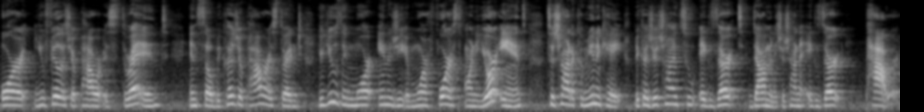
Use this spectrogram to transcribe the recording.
or you feel that your power is threatened. And so, because your power is threatened, you're using more energy and more force on your end to try to communicate because you're trying to exert dominance, you're trying to exert power.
